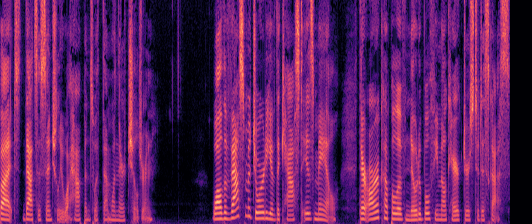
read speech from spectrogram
but that's essentially what happens with them when they're children. While the vast majority of the cast is male, there are a couple of notable female characters to discuss.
